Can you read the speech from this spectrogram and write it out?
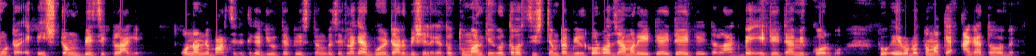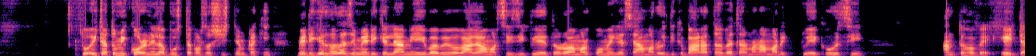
মোটা একটা স্ট্রং বেসিক লাগে। অন্যান্য ভার্সিটি থেকে ডিউতে একটা স্ট্রং বেসিক লাগে আর বইটা আর বেশি লাগে। তো তোমার কী করতে হবে? সিস্টেমটা বিল করবা যে আমার এইটা এইটা এইটা এইটা লাগবে এটা এটা আমি করব। তো এইভাবে তোমাকে আগাতে হবে। তো এটা তুমি করে নিলা, বুঝতে পারছ সিস্টেমটা কি? মেডিকেল হলে যে মেডিকেলে আমি এইভাবে এইভাবে আগে আমার সিজিপিএ ধরো আমার কমে গেছে, আমার ওইদিকে বাড়াতে হবে, তার মানে আমার একটু একুরেসি আনতে হবে। এইটা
